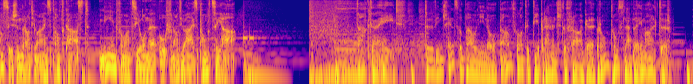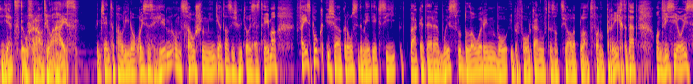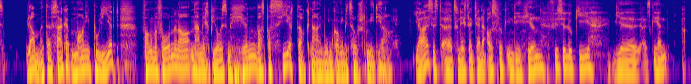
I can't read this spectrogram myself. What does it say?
Das ist ein Radio 1 Podcast. Mehr Informationen auf radio1.ch. Dr. Age. Der Vincenzo Paolino beantwortet die brennendsten Fragen rund ums Leben im Alter. Jetzt auf Radio 1. Vincenzo Paulino, unser Hirn und Social Media, das ist heute unser Thema. Facebook ist ja gross in den Medien gewesen, wegen der Whistleblowerin, die über Vorgänge auf der sozialen Plattform berichtet hat und wie sie uns ja, man darf sagen, manipuliert. Fangen wir vorne an, nämlich bei unserem Hirn. Was passiert da genau im Umgang mit Social Media? Ja, es ist äh, zunächst ein kleiner Ausflug in die Hirnphysiologie. Wir als Gehirn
